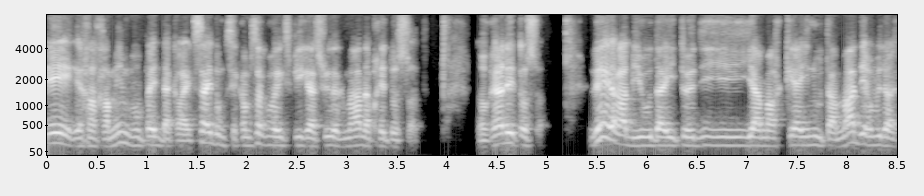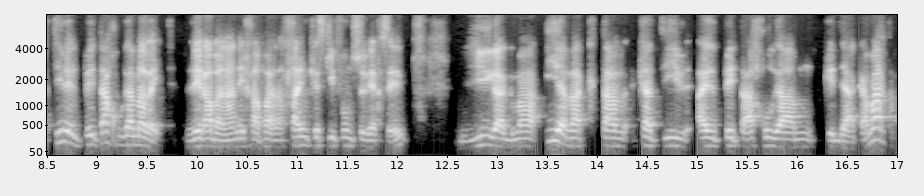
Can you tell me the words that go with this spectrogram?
Et les Chachamim ne vont pas être d'accord avec ça, et donc c'est comme ça qu'on va expliquer la suite d'après Tosfot. Donc regardez Tosfot. Les Rabbi Houda, il te dit, il y a marqué Ainutama, d'actifs, el petach ou gamavait. Les Rabbanan, les Chaim, qu'est-ce qu'ils font de ce verset? Dit Gagma, kativ el petach ou gam kedeakamata.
